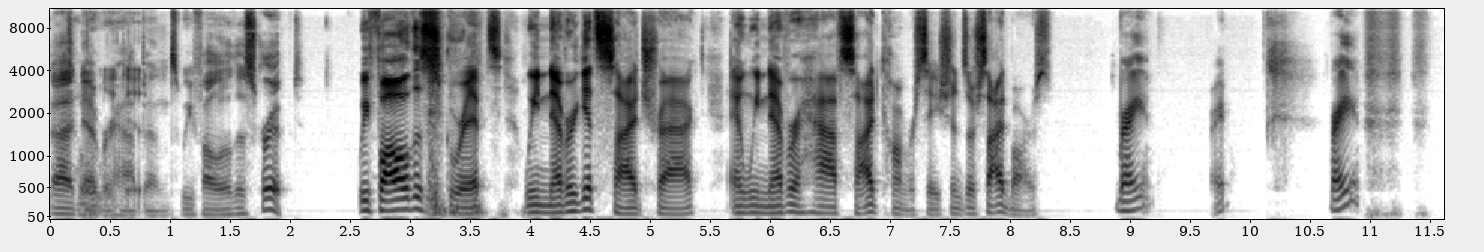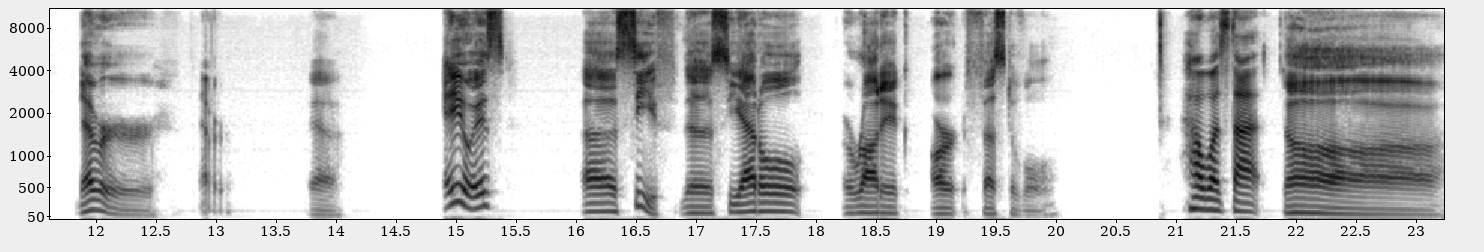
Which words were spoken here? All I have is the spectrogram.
that totally never did. happens. We follow the script. we follow the script. We never get sidetracked, and we never have side conversations or sidebars. Right? Right. Right? Never. Never. Yeah. Anyways, uh SEAF, the Seattle Erotic Art Festival. How was that? Ah.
